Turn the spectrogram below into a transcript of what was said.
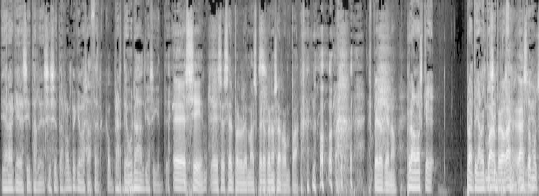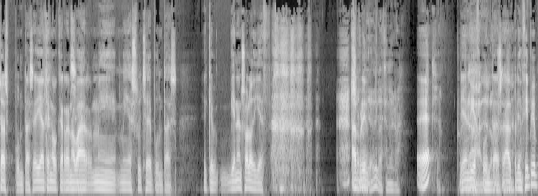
Y ahora que si, te- si se te rompe, ¿qué vas a hacer? ¿Comprarte una al día siguiente? Eh, sí, ese es el problema. Espero que no se rompa. Espero que no. Pero vamos que prácticamente Bueno, pero gasto muchas puntas, ¿eh? ya tengo que renovar mi, mi estuche de puntas. Y que vienen solo 10. Al Solo prin- diez dilaciones. ¿Eh? Sí. Pues Vienen ya- 10 ya lo puntas. Al principio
